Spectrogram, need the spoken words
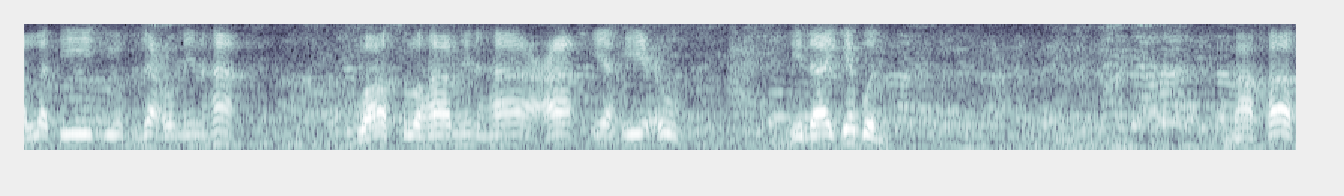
التي يفزع منها وأصلها منها يهيع إذا جبن. ما خاف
